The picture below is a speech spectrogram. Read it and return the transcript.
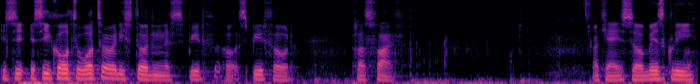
is is equal to what's already stored in the speed uh, speed field plus 5. Okay, so basically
